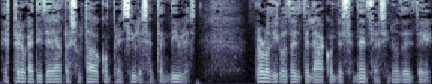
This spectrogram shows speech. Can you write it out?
Espero que a ti te hayan resultado comprensibles, entendibles. No lo digo desde la condescendencia, sino desde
